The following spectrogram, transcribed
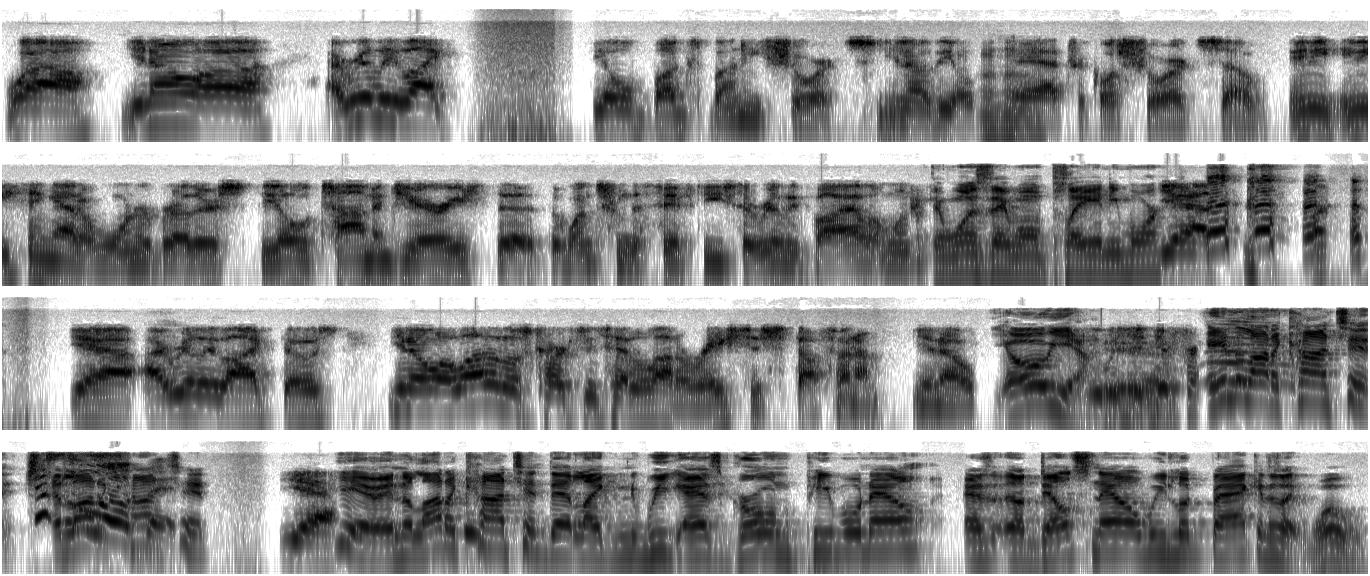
Well, you know, uh, I really like the old Bugs Bunny shorts, you know, the old mm-hmm. theatrical shorts. So any anything out of Warner Brothers, the old Tom and Jerry's, the the ones from the fifties, the really violent ones. The ones they won't play anymore. Yeah, yeah, I really like those. You know, a lot of those cartoons had a lot of racist stuff in them. You know. Oh yeah. It was yeah. a different and a lot of content. Just a lot a of content. Bit. Yeah. Yeah, and a lot of content that like we as grown people now, as adults now, we look back and it's like, whoa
